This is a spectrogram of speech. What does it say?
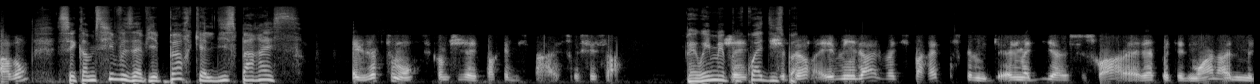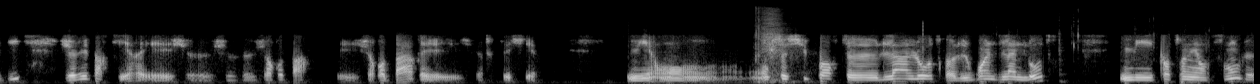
Pardon? C'est comme si vous aviez peur qu'elle disparaisse. Exactement. C'est comme si j'avais peur qu'elle disparaisse. Oui, c'est ça. Ben oui, mais pourquoi J'ai disparaître peur. Et mais là, elle va disparaître parce qu'elle m'a dit euh, ce soir, elle est à côté de moi. Là, elle me dit, je vais partir et je, je, je repars. Et je repars et je vais réfléchir. Mais on, se supporte euh, l'un l'autre, loin de l'un de l'autre. Mais quand on est ensemble,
